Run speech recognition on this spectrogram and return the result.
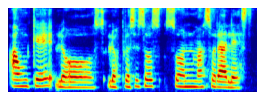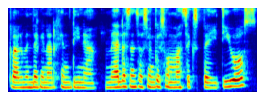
aunque los, los procesos son más orales realmente que en Argentina. Me da la sensación que son más expeditivos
